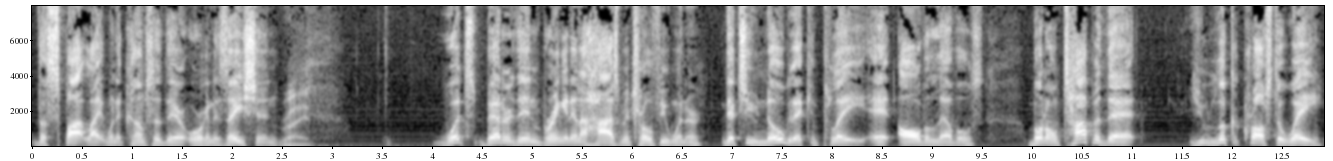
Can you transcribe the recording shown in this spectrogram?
the spotlight when it comes to their organization, Right. what's better than bringing in a Heisman Trophy winner that you know that can play at all the levels, but on top of that, you look across the way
